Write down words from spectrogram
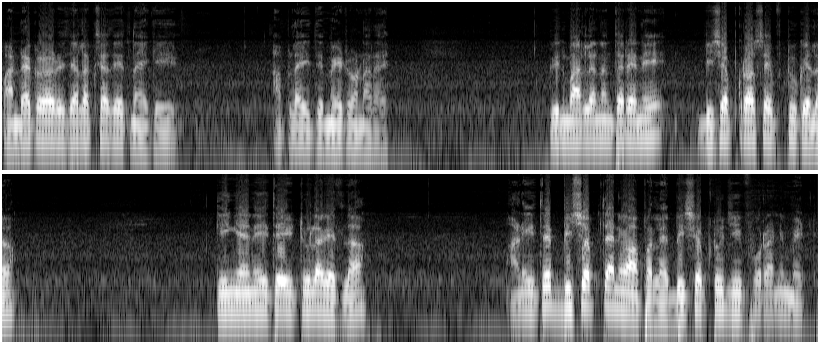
पांढऱ्या कलरच्या लक्षात येत नाही की आपल्या इथे मेट होणार आहे. क्वीन मारल्यानंतर याने बिशप क्रॉस एफ टू केलं. किंग याने इथे e ई टूला घेतला. आणि इथे बिशप त्याने वापरला आहे बिशप टू जी फोर आणि मेट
